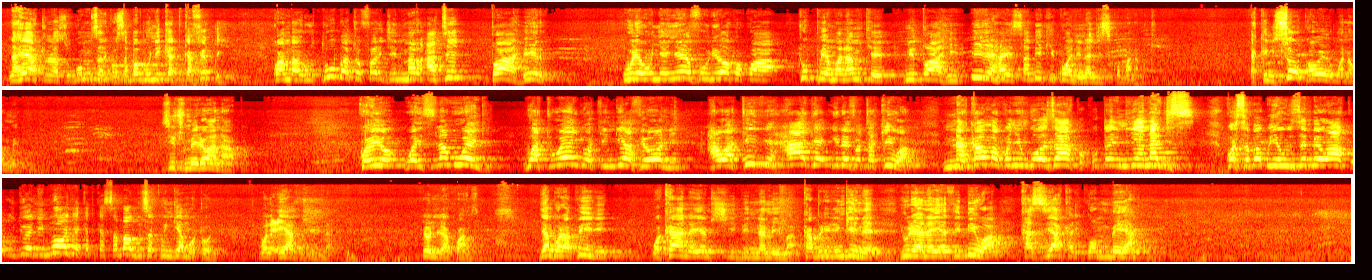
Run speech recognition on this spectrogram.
Na haya tunazungumza kwa sababu ni katika fiqhi kwamba rutubatu farji lmarati tahir. Ule unyenyevu ulioko kwa tupu ya mwanamke ni tahir. Ile haisabiki kuwa ni najisi kwa mwanamke. Lakini sio kwa wewe mwanaume. Sii tumeelewana hapa. Kwa hiyo waislamu wengi watu wengi wakiingia vyooni hawakidhi haja inavyotakiwa. Na kama kwenye nguo zako kutaingia najisi kwa sababu ya uzembe wako ujue ni moja katika sababu za kuingia motoni. Waliyadhu billah. Hilo ni la kwanza. Jambo la pili wakana yamshi binnamima kabli lingine yule anayeadhibiwa kazi yake alikuwa mbea.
